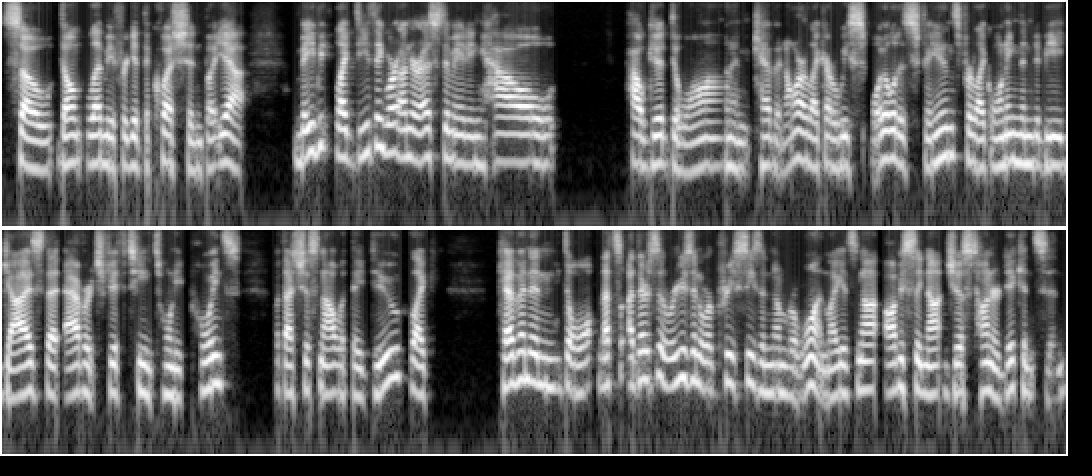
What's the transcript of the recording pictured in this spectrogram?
so don't let me forget the question. But yeah, maybe like, do you think we're underestimating how how good Dajuan and Kevin are? Like, are we spoiled as fans for like wanting them to be guys that average 15, 20 points, but that's just not what they do? Like Kevin and Del- that's there's a reason we're preseason number one. Like it's not obviously not just Hunter Dickinson.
